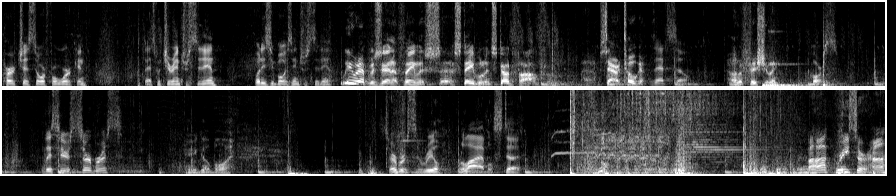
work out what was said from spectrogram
purchase or for working. If that's what you're interested in. What is you boys interested in? We represent a famous uh, stable and stud farm from uh, Saratoga, Is that so? unofficially. Of course. Well, this here's Cerberus. Here you go, boy. Cerberus is a real reliable stud. Uh-huh, greaser, huh?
